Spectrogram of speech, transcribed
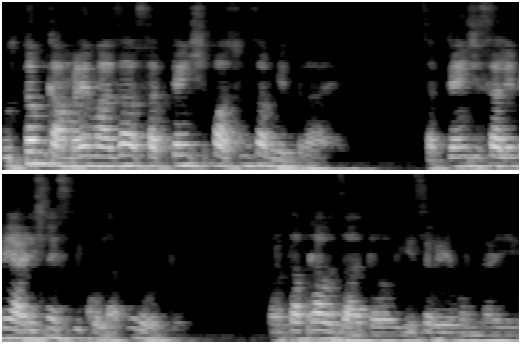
उत्तम कांबळे माझा सत्याऐंशी पासूनचा मित्र आहे. सत्याऐंशी साली मी ॲडिशनल एस पी कोल्हापूर होतो. प्रतापराव जाधव ही सगळी मंडळी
